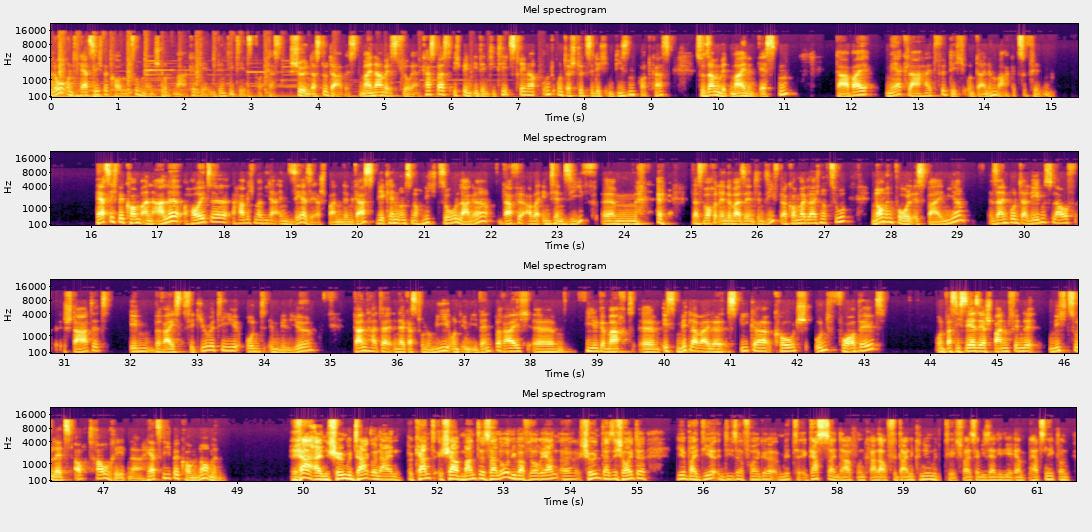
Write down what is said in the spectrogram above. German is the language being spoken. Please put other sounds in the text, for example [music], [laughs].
Hallo und herzlich willkommen zu Mensch und Marke, der Identitätspodcast. Schön, dass du da bist. Mein Name ist Florian Kaspers, ich bin Identitätstrainer und unterstütze dich in diesem Podcast zusammen mit meinen Gästen dabei, mehr Klarheit für dich und deine Marke zu finden. Herzlich willkommen an alle. Heute habe ich mal wieder einen sehr, sehr spannenden Gast. Wir kennen uns noch nicht so lange, dafür aber intensiv. Ähm, [laughs] das Wochenende war sehr intensiv, da kommen wir gleich noch zu. Norman Pohl ist bei mir. Sein bunter Lebenslauf startet im Bereich Security und im Milieu. Dann hat er in der Gastronomie und im Eventbereich äh, viel gemacht, äh, ist mittlerweile Speaker, Coach und Vorbild. Und was ich sehr, sehr spannend finde, nicht zuletzt auch Trauredner. Herzlich willkommen, Norman. Ja, einen schönen guten Tag und ein bekannt charmantes Hallo, lieber Florian. Äh, schön, dass ich heute hier bei dir in dieser Folge mit Gast sein darf und gerade auch für deine Community. Ich weiß ja, wie sehr die dir am Herzen liegt und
